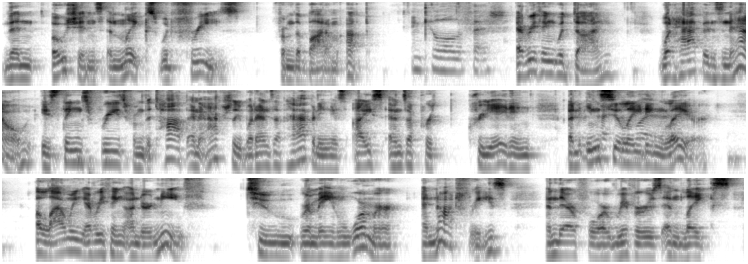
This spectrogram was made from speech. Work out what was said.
then oceans and lakes would freeze from the bottom up And kill all the fish. everything would die. What happens now is things freeze from the top, and actually, what ends up happening is ice ends up pre- creating an insulating layer. layer, allowing everything underneath to remain warmer and not freeze, and therefore, rivers and lakes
